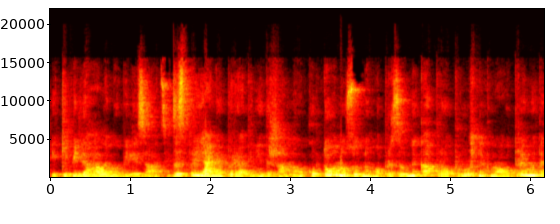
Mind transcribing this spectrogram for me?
які підлягали мобілізації. За сприяння у перетині державного кордону з одного призовника правопорушник мав отримати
